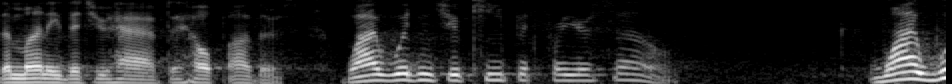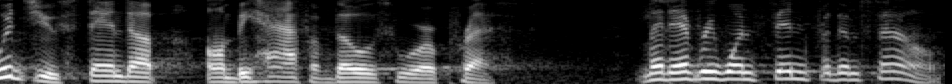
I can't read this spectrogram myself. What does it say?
the money that you have to help others? Why wouldn't you keep it for yourselves? Why would you stand up on behalf of those who are oppressed? Let everyone fend for themselves.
